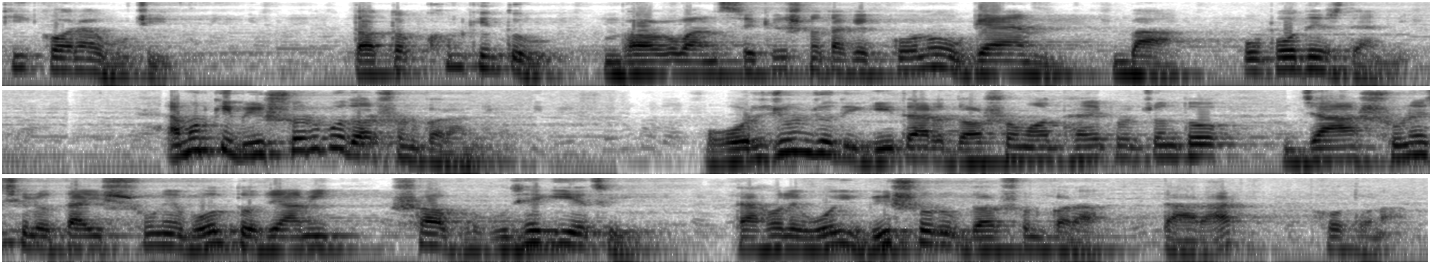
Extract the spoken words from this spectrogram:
কি করা উচিত? ততক্ষণ কিন্তু ভগবান শ্রীকৃষ্ণ তাকে কোনো জ্ঞান বা উপদেশ দেননি। এমনকি বিশ্বরূপও দর্শন করাননি। অর্জুন যদি গীতার দশম অধ্যায় পর্যন্ত যা শুনেছিল তাই শুনে বলতো যে আমি সব বুঝে গিয়েছি, তাহলে ওই বিশ্বরূপ দর্শন করা তার আর হতো না।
